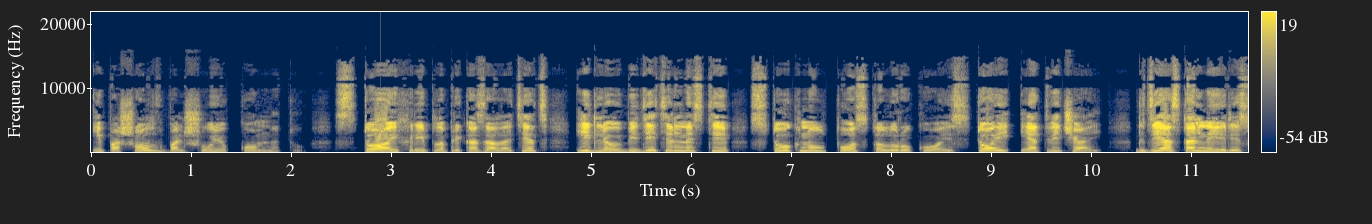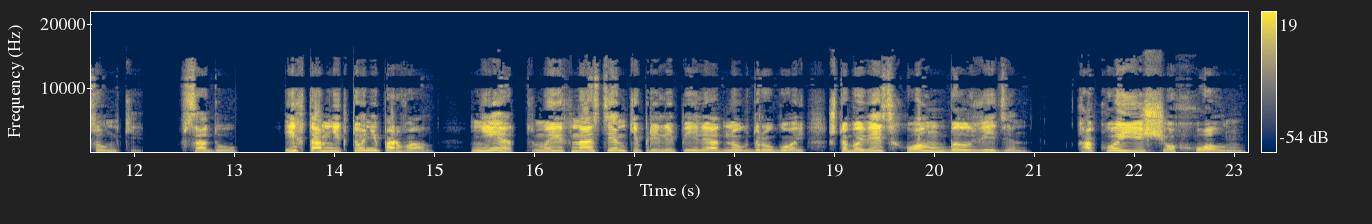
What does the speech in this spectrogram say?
и пошел в большую комнату. «Стой!» — хрипло приказал отец и для убедительности стукнул по столу рукой. «Стой и отвечай! Где остальные рисунки?» «В саду. Их там никто не порвал?» «Нет, мы их на стенке прилепили одну к другой, чтобы весь холм был виден». «Какой еще холм?»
